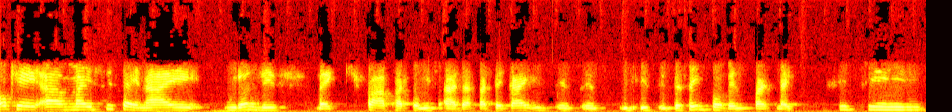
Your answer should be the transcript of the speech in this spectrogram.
Okay, um, my sister and I, we don't live like far apart from each other, but the guy is is is, is, is the same province, but like 50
